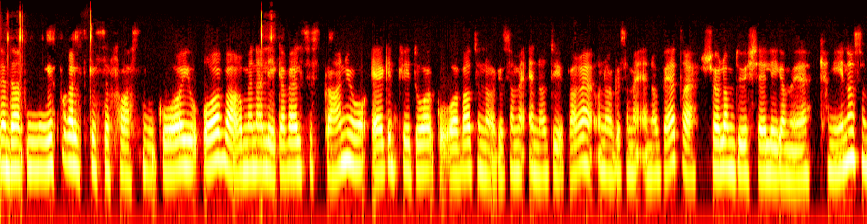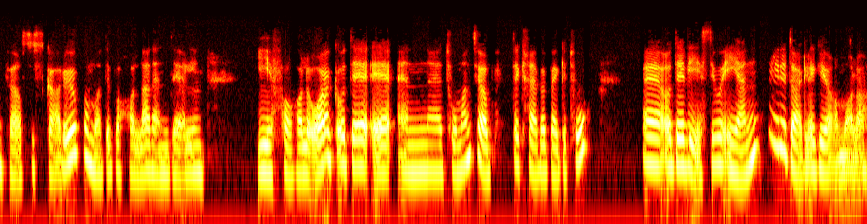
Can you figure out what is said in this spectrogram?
den der nyforelskelsefasen går jo over, men allikevel så skal en jo egentlig da gå over til noe som er enda dypere og noe som er enda bedre. Selv om du ikke er like mye kaniner som før, så skal du jo på en måte beholde den delen i forholdet òg. Og det er en eh, tomannsjobb. Det krever begge to. Eh, og det viser jo igjen i de daglige gjøremålene.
